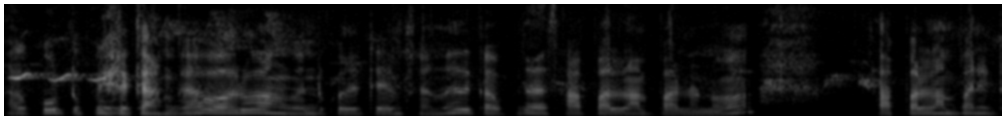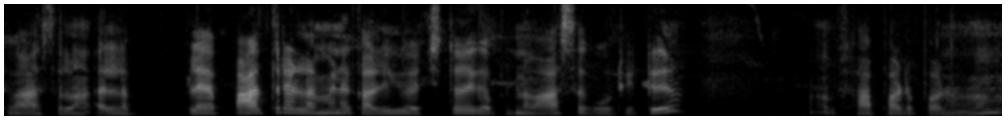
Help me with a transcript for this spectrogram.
அங்கே கூப்பிட்டு போயிருக்காங்க. வருவாங்க வந்து கொஞ்சம் டைம் சொன்னது அதுக்கப்புறம் சாப்பாடுலாம் பண்ணணும். சாப்பாடுலாம் பண்ணிவிட்டு வாசலாம் எல்லாம் ப்ளே பாத்திரம் எல்லாமே நான் கழுவி வச்சுட்டு அதுக்கப்புறம் தான் வாசல் கூட்டிட்டு சாப்பாடு பண்ணணும்.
